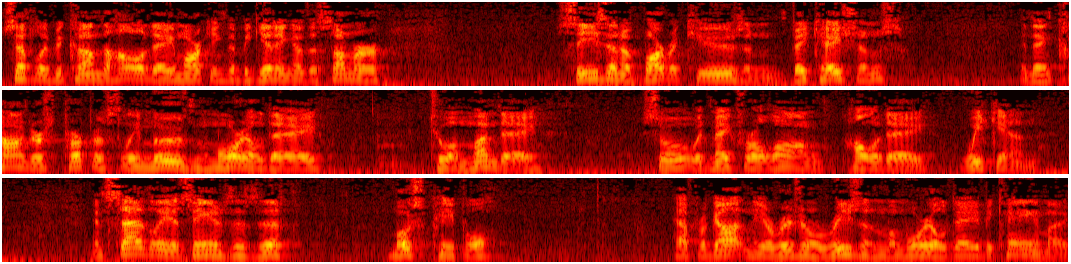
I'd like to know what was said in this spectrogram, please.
simply become the holiday marking the beginning of the summer season of barbecues and vacations. And then Congress purposely moved Memorial Day to a Monday so it would make for a long holiday weekend. And sadly, it seems as if most people have forgotten the original reason Memorial Day became a,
